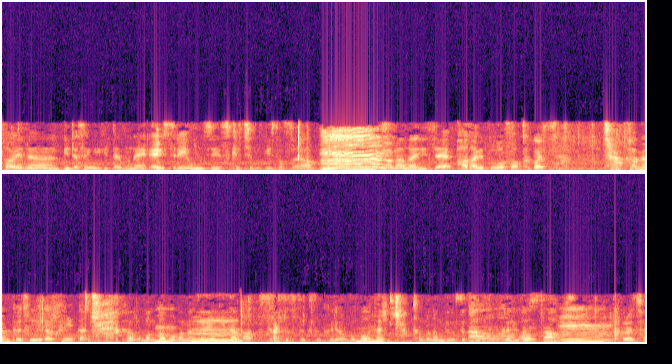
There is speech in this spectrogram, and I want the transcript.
저희는 미대생이기 때문에 A3 용지 스케치북이 있었어요. 아, 그러면은 이제 바닥에 누워서 그걸 싹 착 하면 그 종이가 크니까 착 하고 막 음. 넘어가면서 음. 여기다 막 쓱쓱쓱쓱 그려보고 음. 다시 착 하고 넘기고 쓱쓱쓱 아 그리고 멋있어. 음. 그렇죠.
